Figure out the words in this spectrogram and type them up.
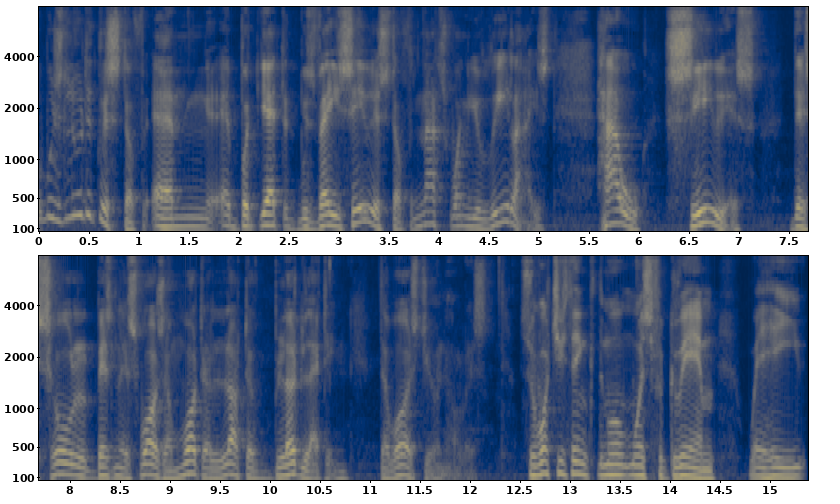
It was ludicrous stuff, um, but yet it was very serious stuff, and that's when you realised how serious this whole business was and what a lot of bloodletting there was during all this. So, what do you think the moment was for Graham where he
